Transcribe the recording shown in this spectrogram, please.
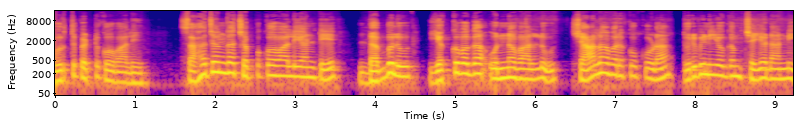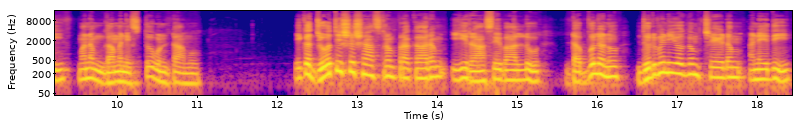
గుర్తుపెట్టుకోవాలి. సహజంగా చెప్పుకోవాలి అంటే డబ్బులు ఎక్కువగా ఉన్నవాళ్ళు చాలా వరకు కూడా దుర్వినియోగం చేయడాన్ని మనం గమనిస్తూ ఉంటాము. ఇక జ్యోతిష శాస్త్రం ప్రకారం ఈ రాశి వాళ్ళు డబ్బులను దుర్వినియోగం చేయడం అనేది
